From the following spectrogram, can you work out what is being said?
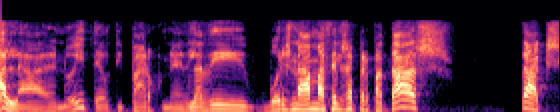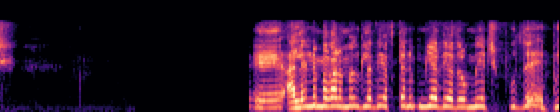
άλλα, εννοείται ότι υπάρχουν. Δηλαδή, μπορείς να, άμα θέλεις να περπατάς, Εντάξει. Ε, αλλά είναι μεγάλο μέρος, δηλαδή αυτή ήταν μια διαδρομή έτσι που, δε, που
